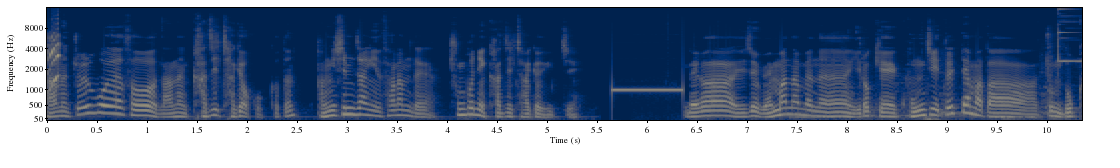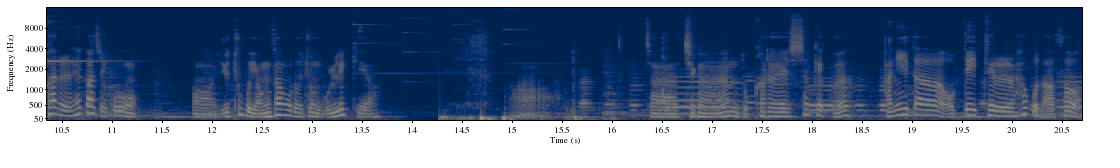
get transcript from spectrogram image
나는 쫄보여서 나는 가질 자격 없거든? 강심장인 사람들 충분히 가질 자격 있지. 내가 이제 웬만하면은 이렇게 공지 뜰 때마다 좀 녹화를 해가지고 어, 유튜브 영상으로 좀 올릴게요. 어, 자, 지금 녹화를 시작했고요. 바니다 업데이트를 하고 나서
